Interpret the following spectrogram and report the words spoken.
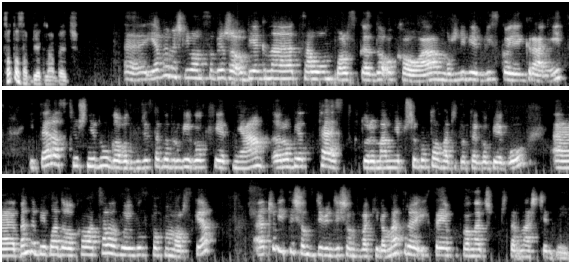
Co to za bieg ma być? E, ja wymyśliłam sobie, że obiegnę całą Polskę dookoła, możliwie blisko jej granic. I teraz już niedługo, bo 22 kwietnia, robię test, który ma mnie przygotować do tego biegu. E, będę biegła dookoła całe województwo pomorskie, e, czyli 1092 km i chcę je pokonać w 14 dni.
